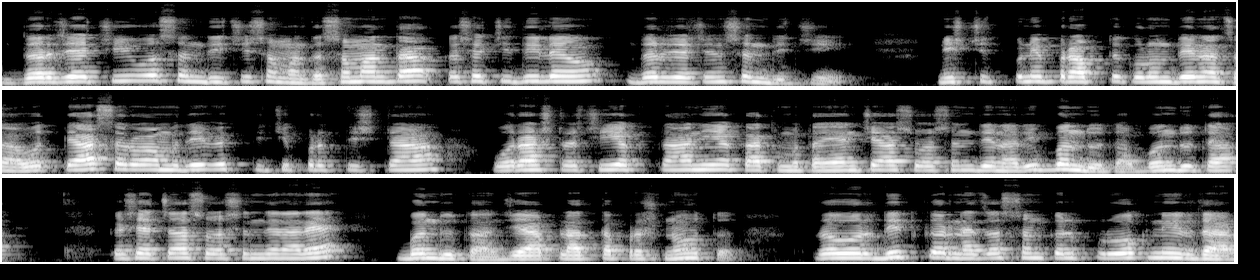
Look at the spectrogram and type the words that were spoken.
दर्जाची व संधीची समानता. समानता कशाची दिली हो दर्जाची आणि संधीची. निश्चितपणे प्राप्त करून देण्याचा व त्या सर्वांमध्ये व्यक्तीची प्रतिष्ठा व राष्ट्राची एकता आणि एकात्मता यांचे आश्वासन देणारी बंधुता. बंधुता कशाचं आश्वासन देणाऱ्या बंधुता जे आपला आत्ता प्रश्न होतं. प्रवर्धित करण्याचा संकल्पपूर्वक निर्धार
